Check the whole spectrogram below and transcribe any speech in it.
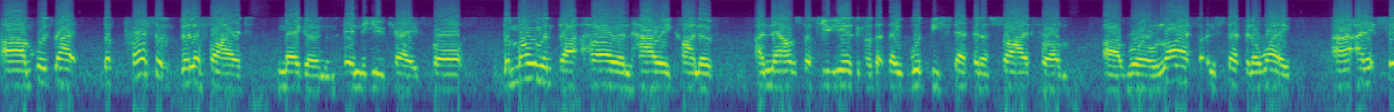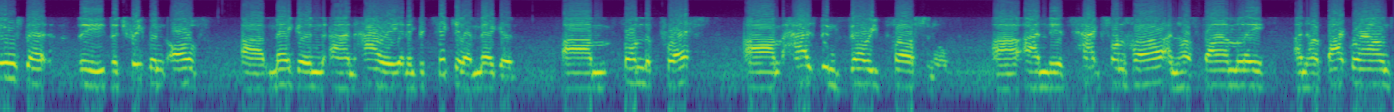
um, was that the press have vilified Meghan in the UK for the moment that her and Harry kind of announced a few years ago that they would be stepping aside from uh, royal life and stepping away. Uh, and it seems that the, the treatment of uh, Meghan and Harry, and in particular Meghan, um, from the press um, has been very personal. Uh, and the attacks on her and her family and her background,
